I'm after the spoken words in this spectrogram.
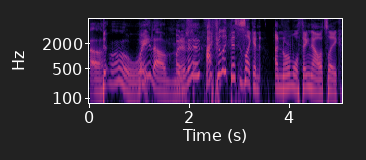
uh, Di- oh, wait, wait. a minute. sec. I feel like this is like an a normal thing now. It's like,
